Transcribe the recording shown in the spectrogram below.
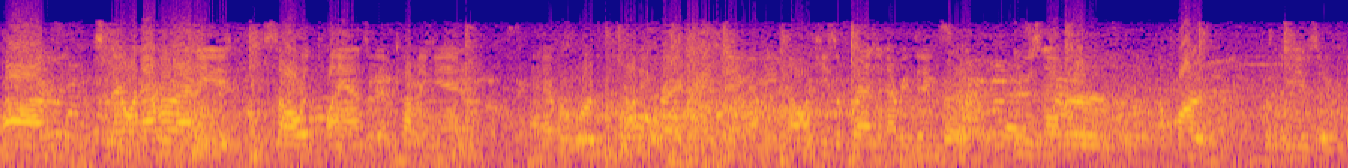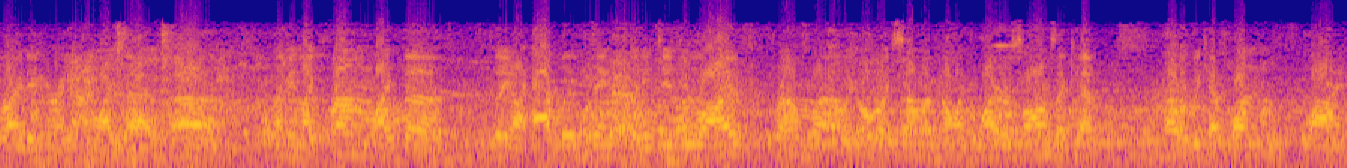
Um, so there were never any solid plans of him coming in. I never worked with Johnny Craig or anything. I mean, you know, like he's a friend and everything, but he was never a part of the music writing or anything like that. Uh, I mean, like from like the you know, ad lib things that he did do live from uh, like over like some of you know like the Wire songs. I kept uh, like we kept one line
